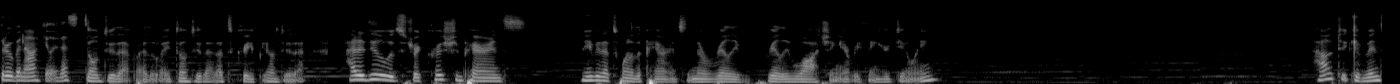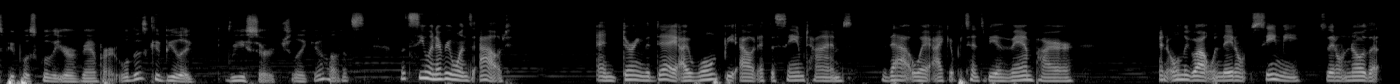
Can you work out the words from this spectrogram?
through binoculars. That's don't do that, by the way. Don't do that. That's creepy. Don't do that. How to deal with strict Christian parents. Maybe that's one of the parents, and they're really, really watching everything you're doing. How to convince people at school that you're a vampire. Well, this could be like research. Like, oh, well, let's let's see when everyone's out. And during the day, I won't be out at the same times. That way, I can pretend to be a vampire and only go out when they don't see me, so they don't know that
